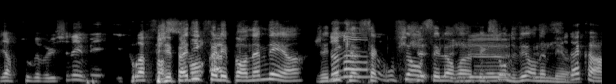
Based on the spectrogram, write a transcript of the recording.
dire tout révolutionner, mais il doit forcément. J'ai pas dit qu'il fallait pas en amener. Hein. J'ai Non, dit que non, sa confiance je- et leur je- affection devaient en amener. ouais. d'accord.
